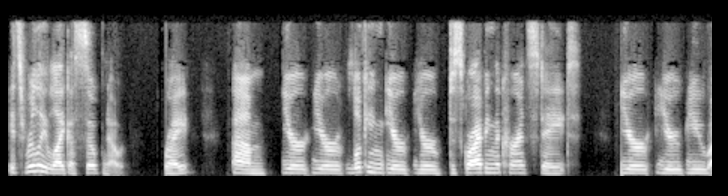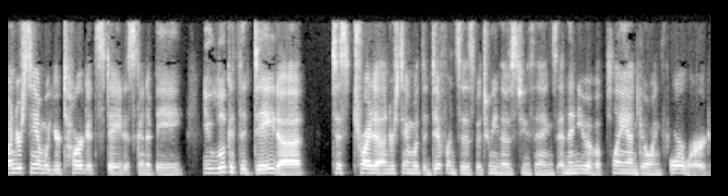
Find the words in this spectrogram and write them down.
it's really like a soap note, right? Um, you're you're looking, you're you're describing the current state. You're you you understand what your target state is going to be. You look at the data to try to understand what the difference is between those two things, and then you have a plan going forward.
